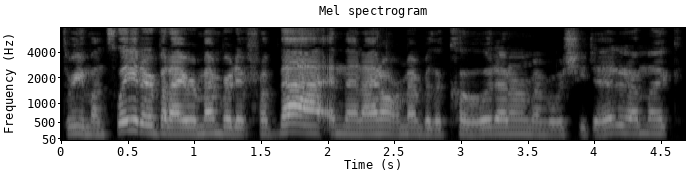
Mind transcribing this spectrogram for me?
three months later, but I remembered it from that. And then I don't remember the code. I don't remember what she did. And I'm like,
